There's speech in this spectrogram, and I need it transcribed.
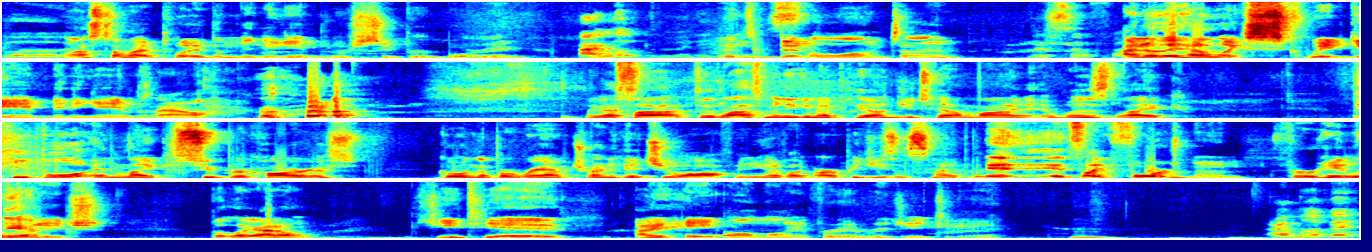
But last time I played, the mini games were super boring. I love the minigames. It's been a long time. They're so fun. I know they have like Squid Game mini games now. Like I saw the last minigame I played on GTA Online, it was like people in like supercars going up a ramp trying to hit you off, and you have like RPGs and snipers. It, it's like Forge mode for Halo Yeah. Reach, but like I don't GTA. I hate online for every GTA. Hmm. I love it.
